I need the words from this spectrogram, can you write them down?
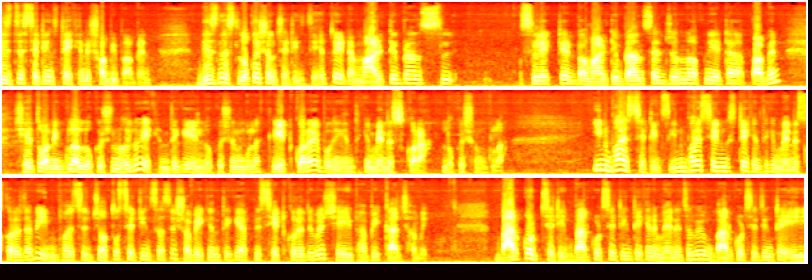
বিজনেস সেটিংসটা এখানে সবই পাবেন। বিজনেস লোকেশন সেটিংস যেহেতু এটা মাল্টি ব্রাঞ্চ সিলেক্টেড বা মাল্টি ব্রাঞ্চের জন্য আপনি এটা পাবেন, সেহেতু অনেকগুলো লোকেশন হলেও এখান থেকে এই লোকেশনগুলো ক্রিয়েট করা এবং এখান থেকে ম্যানেজ করা লোকেশনগুলো ইনভয়েস সেটিংস ইনভয়েস সেটিংসটা এখান থেকে ম্যানেজ করা যাবে ইনভয়েসের যত সেটিংস আছে সব এখান থেকে আপনি সেট করে দেবেন, সেইভাবেই কাজ হবে। বারকোড সেটিং বারকোড সেটিংটা এখানে ম্যানেজ হবে এবং বারকোড সেটিংটা এই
